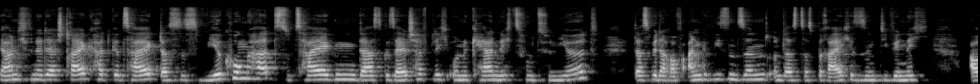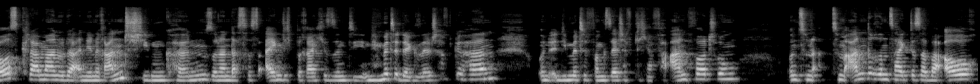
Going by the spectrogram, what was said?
Ja, und ich finde, der Streik hat gezeigt, dass es Wirkung hat, zu zeigen, dass gesellschaftlich ohne Kern nichts funktioniert, dass wir darauf angewiesen sind und dass das Bereiche sind, die wir nicht ausklammern oder an den Rand schieben können, sondern dass das eigentlich Bereiche sind, die in die Mitte der Gesellschaft gehören und in die Mitte von gesellschaftlicher Verantwortung. Und zum, zum anderen zeigt es aber auch,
